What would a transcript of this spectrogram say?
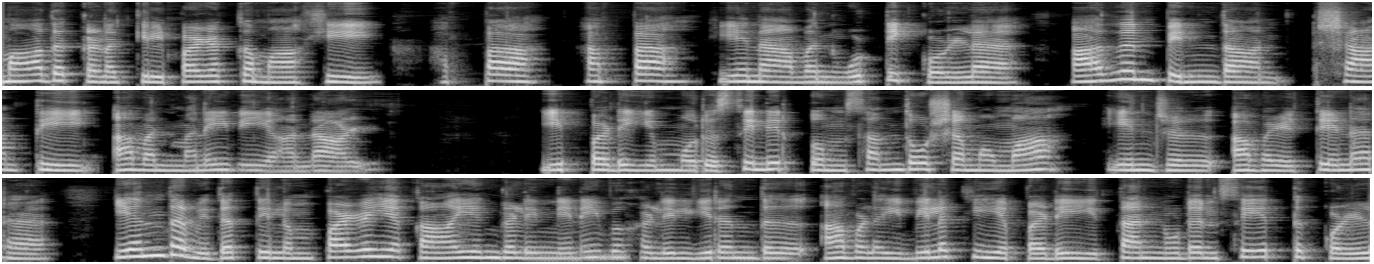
மாதக்கணக்கில் பழக்கமாகி அப்பா அப்பா என அவன் ஒட்டிக்கொள்ள அதன் பின்தான் சாந்தி அவன் மனைவியானாள். இப்படியும் ஒரு சிலிர்ப்பும் சந்தோஷமுமா? என்று அவள் திணற எந்த விதத்திலும் பழைய காயங்களின் நினைவுகளில் இருந்து அவளை விலக்கியபடி தன்னுடன் சேர்த்து கொள்ள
